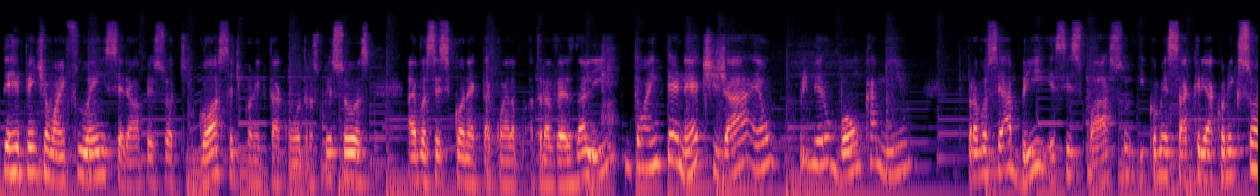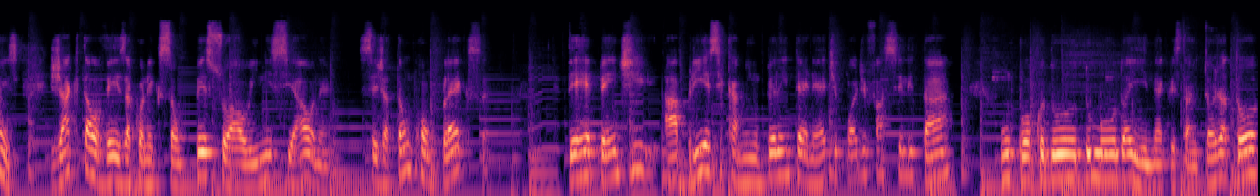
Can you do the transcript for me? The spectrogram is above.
De repente é uma influencer, é uma pessoa que gosta de conectar com outras pessoas, aí você se conecta com ela através dali. Então a internet já é um primeiro bom caminho para você abrir esse espaço e começar a criar conexões. Já que talvez a conexão pessoal inicial, né, seja tão complexa, de repente, abrir esse caminho pela internet pode facilitar um pouco do, do mundo aí, né, Cristal? Então já tô,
